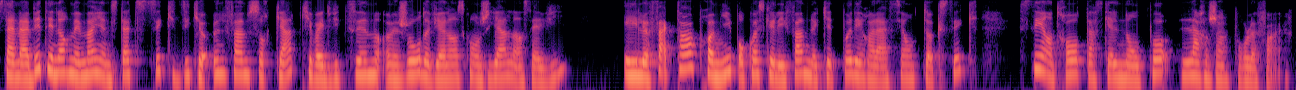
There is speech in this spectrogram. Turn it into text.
ça m'habite énormément. Il y a une statistique qui dit qu'il y a une femme sur quatre qui va être victime un jour de violence conjugale dans sa vie. Et le facteur premier, pourquoi est-ce que les femmes ne quittent pas des relations toxiques, c'est entre autres parce qu'elles n'ont pas l'argent pour le faire.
